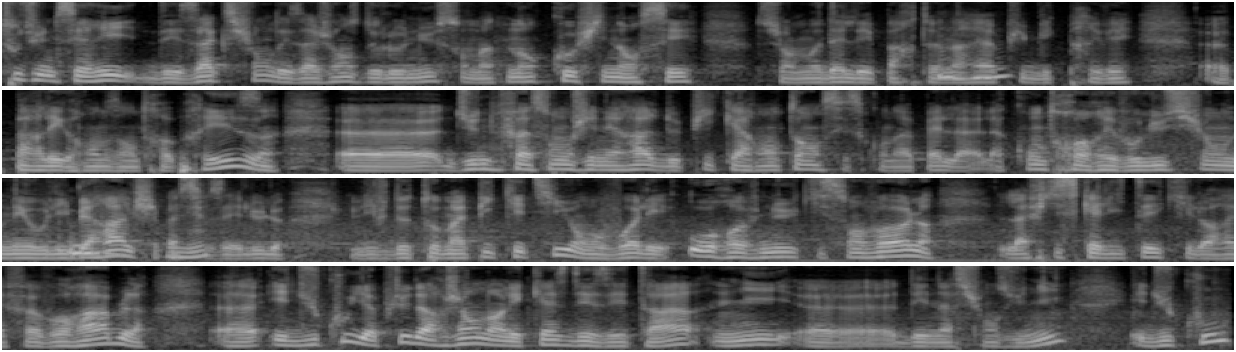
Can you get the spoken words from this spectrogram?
Toute une série des actions des agences de l'ONU sont maintenant cofinancées sur le modèle des partenariats mhm. publics-privés euh, par les grandes entreprises. Euh, d'une façon générale, depuis 40 ans, c'est ce qu'on appelle la, contre-révolution néolibérale. Je ne sais pas si mhm. vous avez lu le, livre de Thomas Piketty. On voit les hauts revenus qui s'envolent, la fiscalité qui leur est favorable. et du coup, il n'y a plus d'argent dans les caisses des États ni des Nations Unies. Et du coup,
